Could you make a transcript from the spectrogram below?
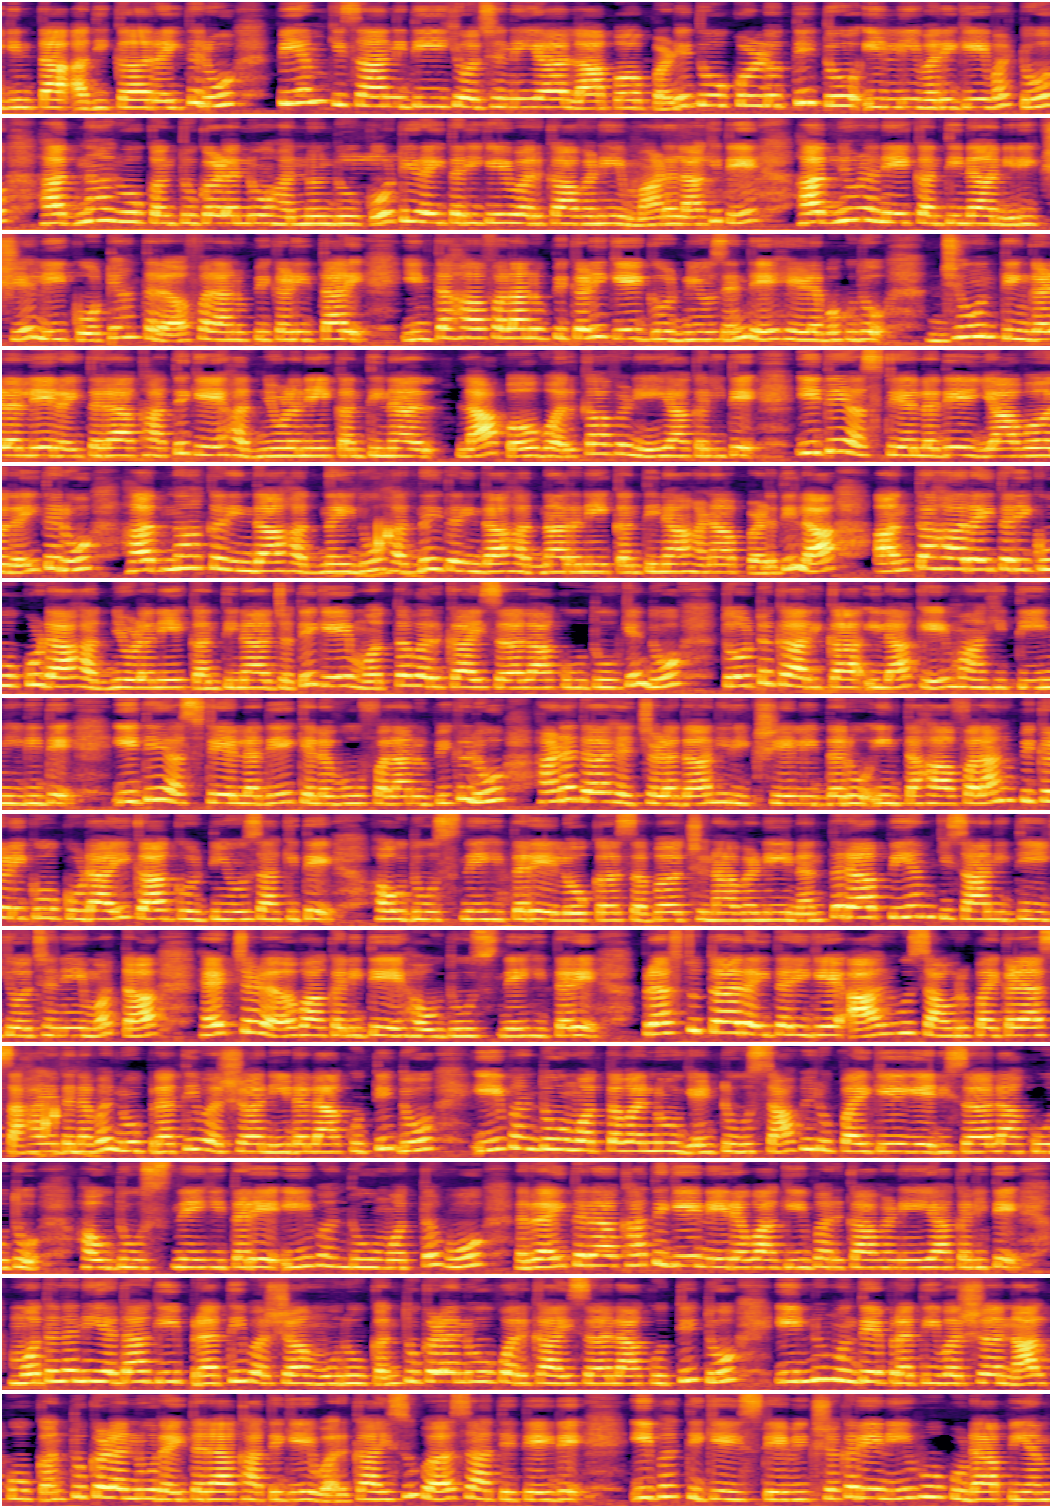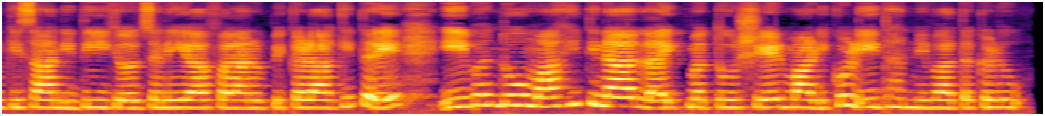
ಕೋಟಿಗಿಂತ ಅಧಿಕ ರೈತರು ಪಿಎಂ ಕಿಸಾನ್ ನಿಧಿ ಯೋಜನೆಯ ಲಾಭ ಪಡೆದುಕೊಳ್ಳುತ್ತಿದ್ದು, ಇಲ್ಲಿವರೆಗೆ ಒಟ್ಟು ಹದಿನಾರು ಕಂತುಗಳನ್ನು ಹನ್ನೊಂದು ಕೋಟಿ ರೈತರಿಗೆ ವರ್ಗಾವಣೆ ಮಾಡಲಾಗಿದೆ. ಹದಿನೇಳನೇ ಕಂತಿನ ನಿರೀಕ್ಷೆಯಲ್ಲಿ ಕೋಟ್ಯಾಂತರ ಫಲಾನುಭವಿಗಳಿದ್ದಾರೆ. ಇಂತಹ ಫಲಾನುಭವಿಗಳಿಗೆ ಗುಡ್ ನ್ಯೂಸ್ ಎಂದೇ ಹೇಳಬಹುದು. ಜೂನ್ ತಿಂಗಳಲ್ಲೇ ರೈತರ ಖಾತೆಗೆ ಹದಿನೇಳನೇ ಕಂತಿನ ಲಾಭ ವರ್ಗಾವಣೆಯಾಗಲಿದೆ. ಇದೇ ಅಷ್ಟೇ ಅಲ್ಲದೆ ಯಾವ ರೈತರು ಹದಿನಾಲ್ಕರಿಂದ ಹದಿನೈದು, ಹದಿನೈದರಿಂದ ಹದಿನಾರನೇ ಕಂತಿನ ಹಣ ಪಡೆದಿಲ್ಲ, ಅಂತಹ ರೈತರಿಗೂ ಕೂಡ ಹದಿನೇಳನೇ ಕಂತಿನ ಜೊತೆಗೆ ಮೊತ್ತ ವರ್ಗಾಯಿಸಲಾಗುವುದು ಎಂದು ತೋಟಗಾರಿಕಾ ಇಲಾಖೆ ಮಾಹಿತಿ ನೀಡಿದೆ. ಇದೇ ಅಷ್ಟೇ ಅಲ್ಲದೆ ಕೆಲವು ಫಲಾನುಭವಿಗಳು ಹಣದ ಹೆಚ್ಚಳದ ನಿರೀಕ್ಷೆಯಲ್ಲಿದ್ದರು. ಇಂತಹ ಫಲಾನುಭವಿಗಳಿಗೂ ಕೂಡ ಈಗ ಗುಡ್ ನ್ಯೂಸ್ ಆಗಿದೆ. ಹೌದು ಸ್ನೇಹಿತರೆ ಲೋಕಸಭಾ ಚುನಾವಣೆ ನಂತರ ಪಿಎಂ ಕಿಸಾನ್ ನಿಧಿ ಯೋಜನೆ ಮೊತ್ತ ಹೆಚ್ಚಳವಾಗಲಿದೆ. ಹೌದು, ಸ್ನೇಹಿತರೆ, ಪ್ರಸ್ತುತ ರೈತರಿಗೆ ಆರು ಸಾವಿರ ರೂಪಾಯಿಗಳ ಸಹಾಯಧನವನ್ನು ಪ್ರತಿ ವರ್ಷ ನೀಡಲಾಗುತ್ತಿದ್ದು, ಈ ಒಂದು ಮೊತ್ತವನ್ನು ಎಂಟು ಸಾವಿರ ರೂಪಾಯಿಗೆ ಏರಿಸಲಾಗುವುದು. ಹೌದು, ಸ್ನೇಹಿತರೆ, ಈ ಒಂದು ಮೊತ್ತವು ರೈತರ ಖಾತೆಗೆ ನೇರವಾಗಿ ವರ್ಗಾವಣೆಯಾಗಲಿದೆ. ಮೊದಲನೆಯದಾಗಿ ಪ್ರತಿ ವರ್ಷ ಮೂರು ಕಂತುಗಳನ್ನು ವರ್ಗಾಯಿಸಲಾಗುತ್ತಿದ್ದು ಇನ್ನು ಮುಂದೆ ಪ್ರತಿ ವರ್ಷ ನಾಲ್ಕು ಕಂತುಗಳನ್ನು ರೈತರ ಖಾತೆಗೆ ವರ್ಗಾಯಿಸುವ ಸಾಧ್ಯತೆ ಇದೆ. ಇವತ್ತಿಗೆ ಇಷ್ಟೇ ವೀಕ್ಷಕರೇ, ನೀವು ಕೂಡ ಪಿಎಂ ಕಿಸಾನ್ ನಿಧಿ ಯೋಜನೆಯ ಫಲಾನುಭವಿಗಳಾಗಿದ್ದರೆ ಈ ಒಂದು ಮಾಹಿತಿನ ಲೈಕ್ ಮತ್ತು ಶೇರ್ ಮಾಡಿಕೊಳ್ಳಿ. ಧನ್ಯವಾದಗಳು.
